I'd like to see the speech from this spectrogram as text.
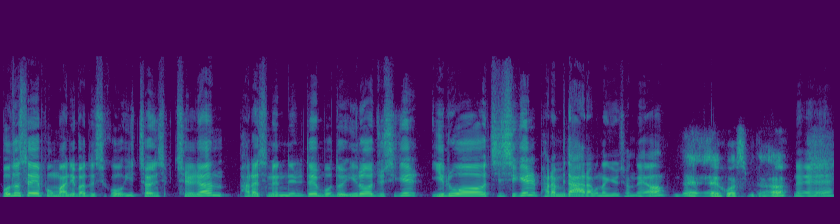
모두 새해 복 많이 받으시고 2017년 바라시는 일들 모두 이루어 주시길 이루어지시길 바랍니다라고 남겨 주셨네요. 네, 고맙습니다. 네.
